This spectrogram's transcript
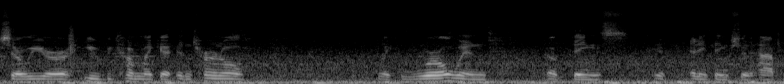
So you're you become like an internal like whirlwind of things if anything should happen.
